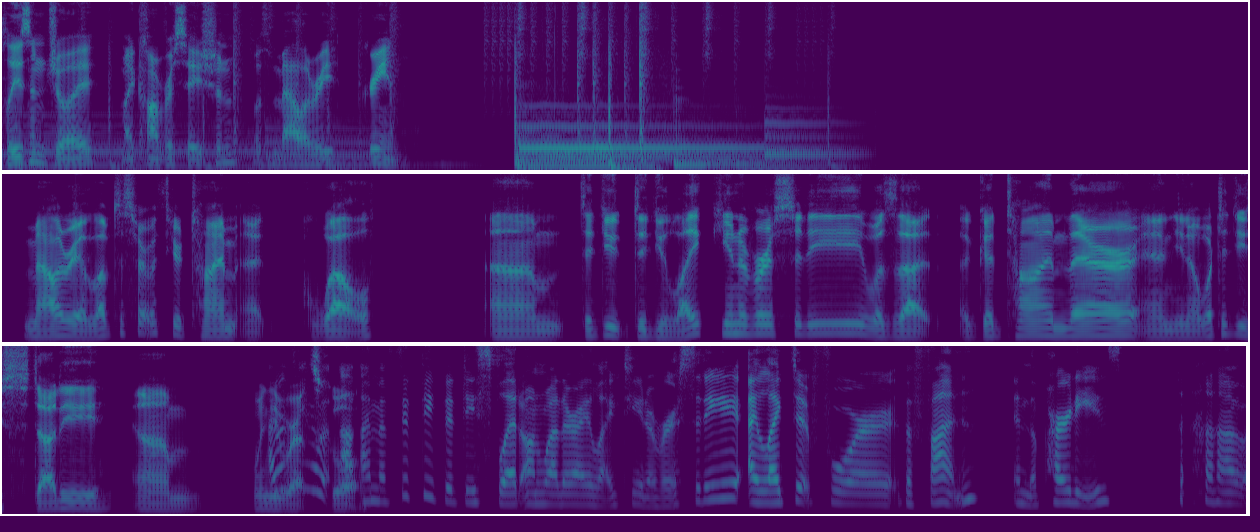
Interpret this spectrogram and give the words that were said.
Please enjoy my conversation with Mallory Greene. Mallory, I'd love to start with your time at Guelph. Um, did you did you like university? Was that a good time there? And you know, what did you study um, when you were at school? I'm a 50-50 split on whether I liked university. I liked it for the fun and the parties. I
